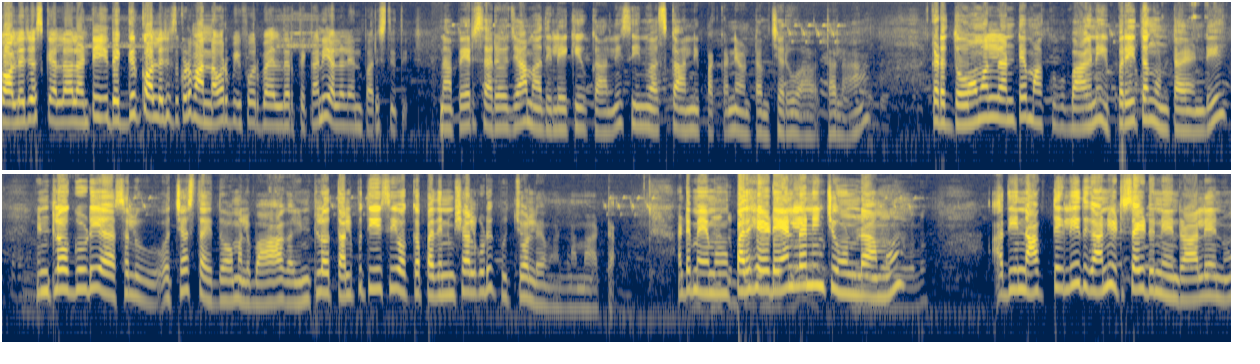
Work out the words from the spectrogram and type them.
కాలేజెస్కి వెళ్ళాలంటే ఈ దగ్గర కాలేజెస్ కూడా వన్ అవర్ బిఫోర్ బయలుదేరితే కానీ వెళ్ళలేని పరిస్థితి. నా పేరు సరోజ మాది లేకివ్ కాలనీ శ్రీనివాస్ కాలనీ పక్కనే ఉంటాం చెరువు అవతల. ఇక్కడ దోమలు అంటే మాకు బాగానే విపరీతంగా ఉంటాయండి. ఇంట్లో కూడా అసలు వచ్చేస్తాయి దోమలు బాగా. ఇంట్లో తలుపు తీసి ఒక పది నిమిషాలు కూడా కూర్చోలేమన్నమాట. అంటే మేము పదిహేడేండ్ల నుంచి ఉండాము. అది నాకు తెలియదు కానీ ఇటు సైడ్ నేను రాలేను.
